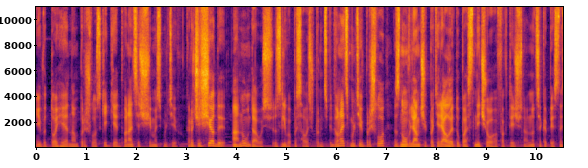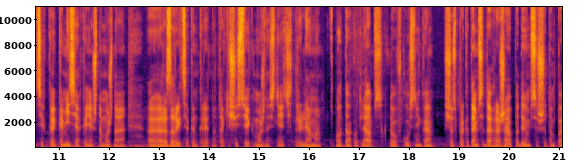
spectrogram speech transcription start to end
і в ітогі нам прийшло скільки? 12 з чимось мультів. Коротше, ще один. А, ну да, ось зліва писалось, в принципі. 12 мультів прийшло, знов лямчик потеряли, тупо з нічого, фактично. Ну це капець. На цих комісіях, звісно, можна е, розоритися конкретно. Так, і ще стейк можна зняти. Три ляма. Отак от ляпс. Все вкусненько. Зараз прокатаємося до гаража, подивимося, що там по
